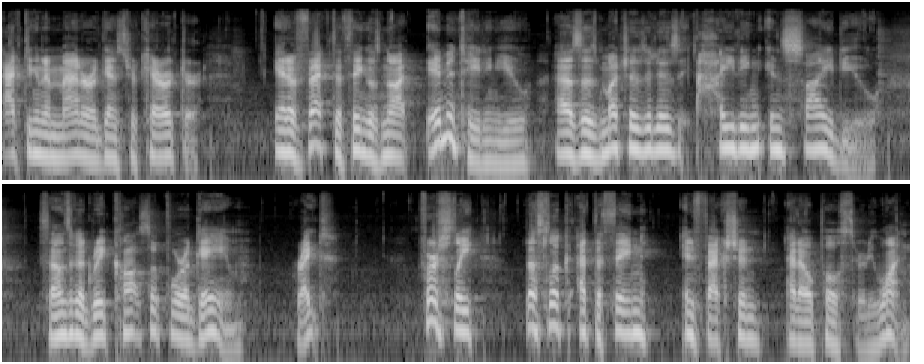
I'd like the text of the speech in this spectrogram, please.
acting in a manner against your character. In effect, the thing is not imitating you as as much as it is hiding inside you. Sounds like a great concept for a game, right? Firstly, let's look at the thing infection at Outpost 31.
